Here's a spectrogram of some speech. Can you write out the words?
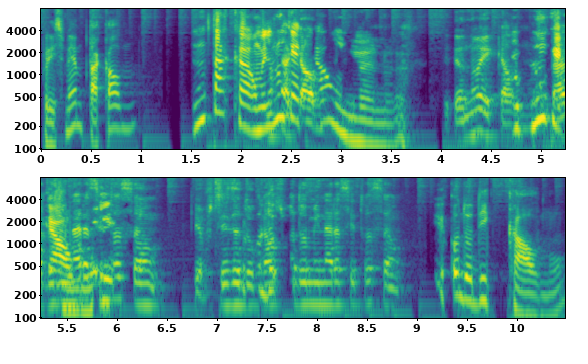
por isso mesmo, está calmo. Não tá calmo, ele Não tá nunca é calmo. calmo, mano. Ele não é calmo, Ele nunca está é a dominar calmo, a ele- situação. Ele precisa do Quando- caos para dominar a situação. E quando eu digo calmo,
